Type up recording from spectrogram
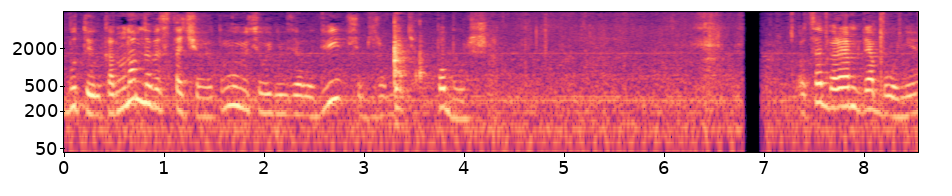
бутилка. Ну нам не вистачає, тому ми сьогодні взяли дві, щоб зробити побольше. Оце беремо для Боні,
